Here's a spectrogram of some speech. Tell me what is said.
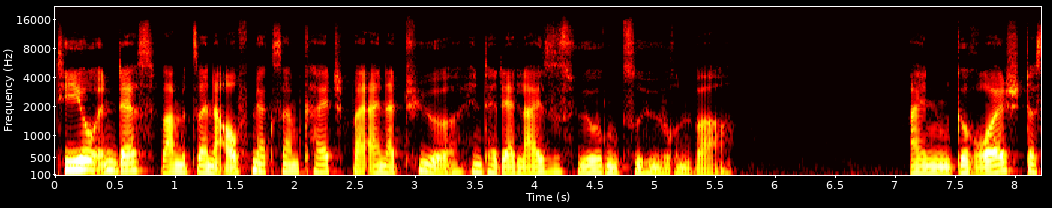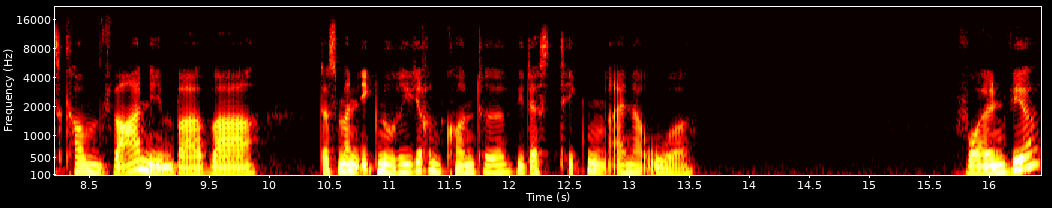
Theo indes war mit seiner Aufmerksamkeit bei einer Tür, hinter der leises Würgen zu hören war. Ein Geräusch, das kaum wahrnehmbar war, das man ignorieren konnte wie das Ticken einer Uhr. Wollen wir?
